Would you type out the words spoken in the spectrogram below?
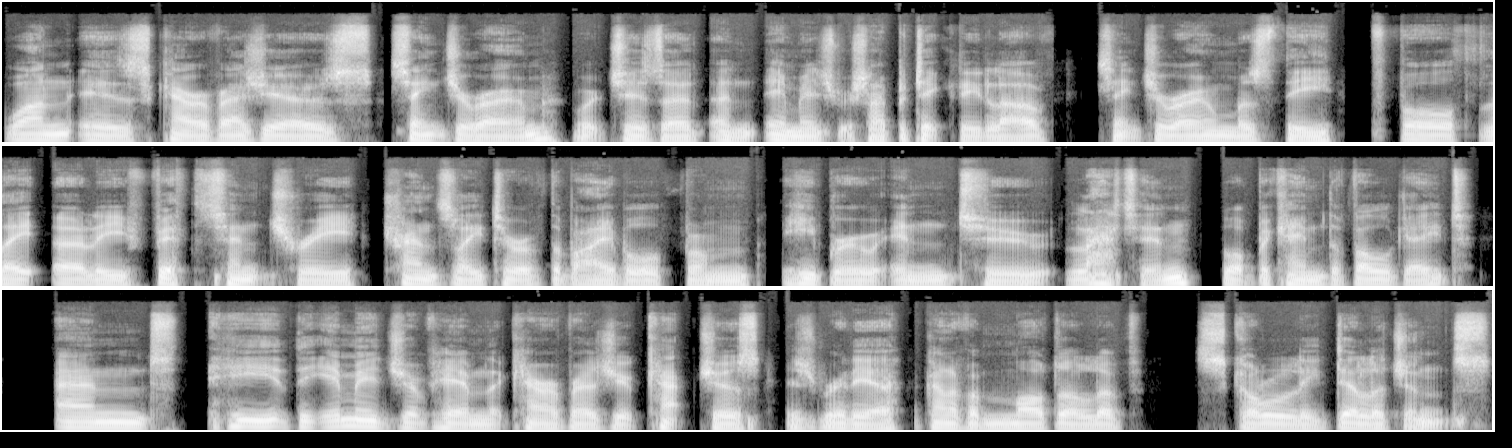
One is Caravaggio's St. Jerome, which is a, an image which I particularly love. St. Jerome was the fourth, late, early fifth century translator of the Bible from Hebrew into Latin, what became the Vulgate and he the image of him that Caravaggio captures is really a kind of a model of scholarly diligence.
